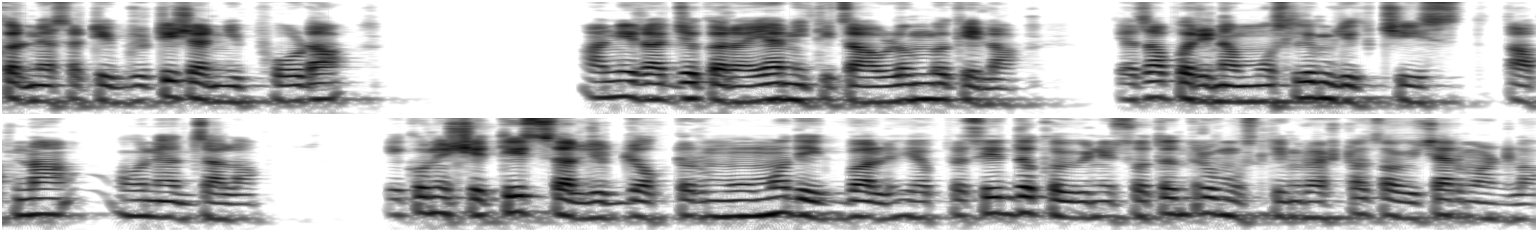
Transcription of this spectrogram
करण्यासाठी ब्रिटिशांनी फोडा आणि राज्य करा या नीतीचा अवलंब केला. त्याचा परिणाम मुस्लिम लीगची स्थापना होण्यात झाला. एकोणीसशे तीस साली डॉक्टर मोहम्मद इक्बाल या प्रसिद्ध कवीने स्वतंत्र मुस्लिम राष्ट्राचा विचार मांडला.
